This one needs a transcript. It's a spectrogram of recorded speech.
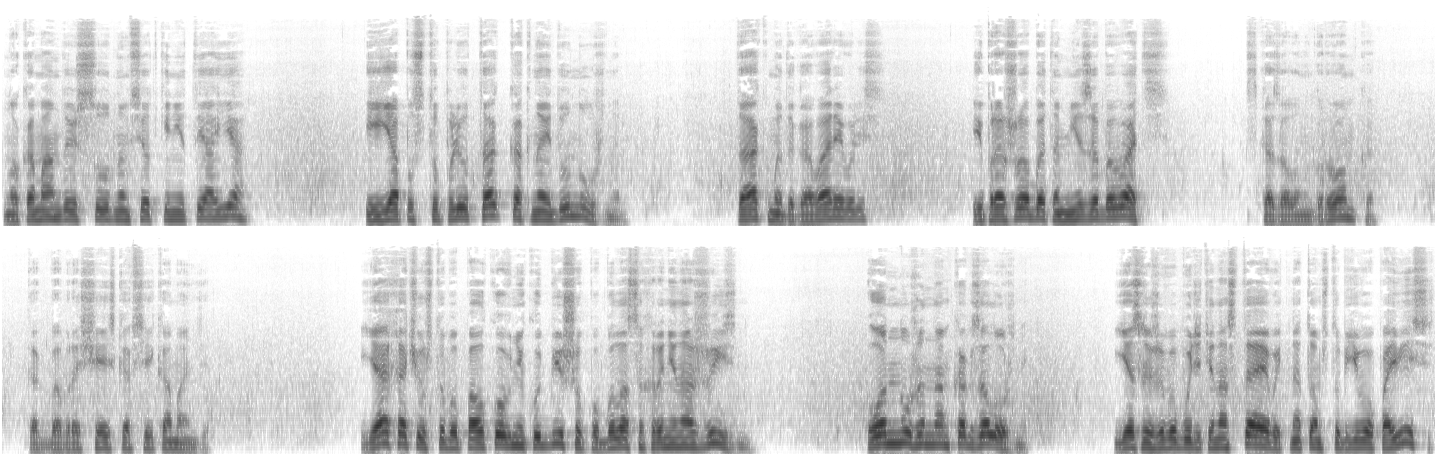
но командуешь судном все-таки не ты, а я, и я поступлю так, как найду нужным. Так мы договаривались, и прошу об этом не забывать», — сказал он громко, как бы обращаясь ко всей команде. «Я хочу, чтобы полковнику Бишопу была сохранена жизнь. Он нужен нам как заложник. Если же вы будете настаивать на том, чтобы его повесить,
